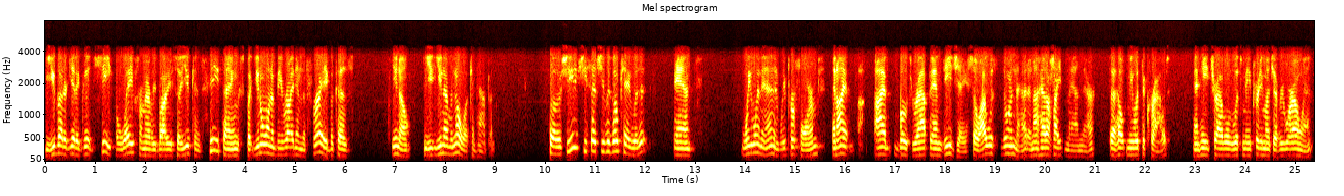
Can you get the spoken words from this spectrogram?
you better get a good seat away from everybody so you can see things, but you don't want to be right in the fray because you know, you you never know what can happen. So she she said she was okay with it, and we went in and we performed, and I I both rap and DJ, so I was doing that, and I had a hype man there to help me with the crowd, and he traveled with me pretty much everywhere I went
